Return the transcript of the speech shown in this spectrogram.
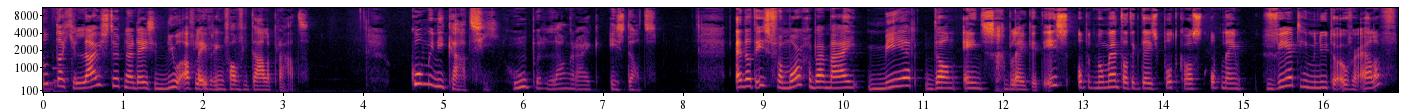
Top dat je luistert naar deze nieuwe aflevering van Vitale Praat. Communicatie, hoe belangrijk is dat? En dat is vanmorgen bij mij meer dan eens gebleken. Het is op het moment dat ik deze podcast opneem 14 minuten over 11.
